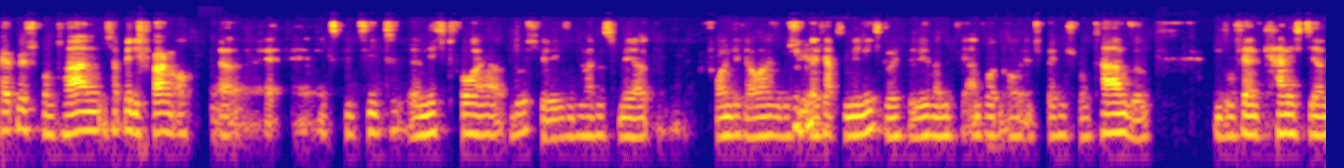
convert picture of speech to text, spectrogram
fällt mir spontan, ich habe mir die Fragen auch äh, äh, explizit äh, nicht vorher durchgelesen. Du hattest mir freundlicherweise geschrieben, Mhm. ich habe sie mir nicht durchgelesen, damit die Antworten auch entsprechend spontan sind. Insofern kann ich dir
